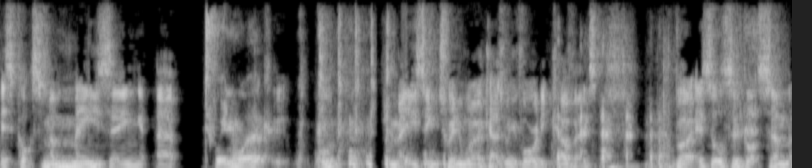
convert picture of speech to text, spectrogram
it's got some amazing uh, twin work, amazing twin work as we've already covered. But it's also got some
